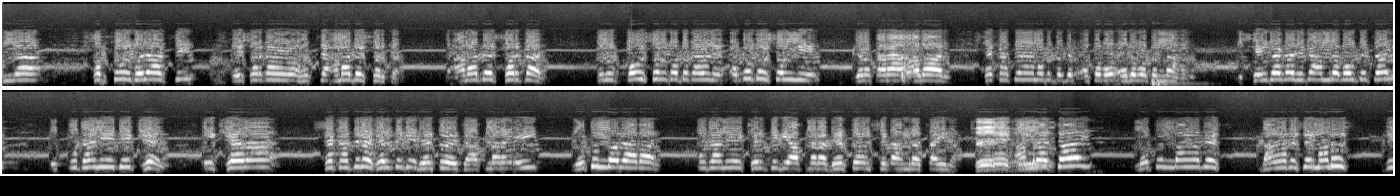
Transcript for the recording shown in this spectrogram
আমরা সবসময় বলে আসছি, এই সরকার হচ্ছে আমাদের সরকার। আমাদের সরকার কোনো কৌশলগত কারণে, অপকৌশল নিয়ে যেন তারা আবার শেখ হাসিনার মতো তাদের অধ- অধপতন না হয়। সেই জায়গা থেকে আমরা বলতে চাই এই কোঠা নিয়ে যে খেল এই খেলা শেখ হাসিনা খেলতে গিয়ে ব্যর্থ হয়েছে। আপনারা এই নতুন ভাবে আবার কোঠা নিয়ে খেলতে গিয়ে আপনারা ব্যর্থ হন সেটা আমরা চাই না। আমরা চাই নতুন বাংলাদেশ বাংলাদেশের মানুষ যে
